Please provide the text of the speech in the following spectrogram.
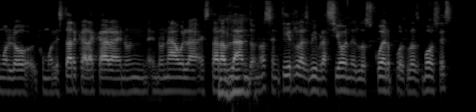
como, lo, como el estar cara a cara en un, en un aula, estar hablando, ¿no? Sentir las vibraciones, los cuerpos, las voces.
